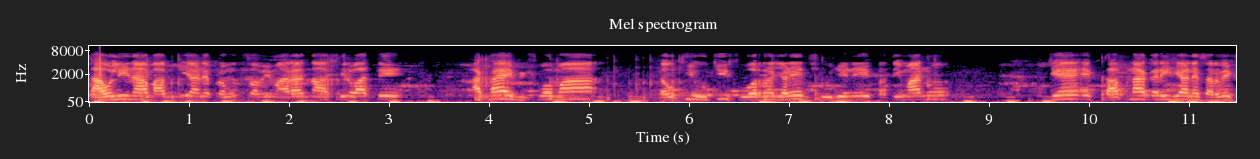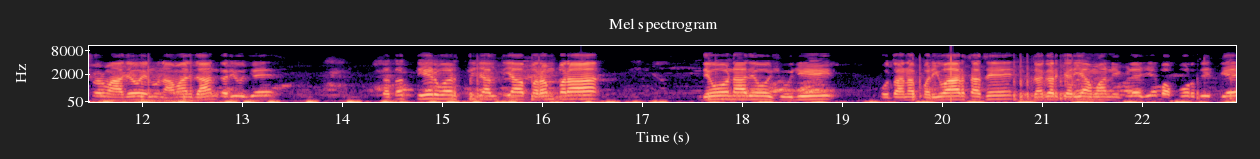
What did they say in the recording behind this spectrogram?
સાવલીના બાપજી અને પ્રમુખ સ્વામી મહારાજના આશીર્વાદથી આખા વિશ્વમાં સૌથી ઊંચી સુવર્ણ જડે શિવજીની પ્રતિમાનું જે એક સ્થાપના કરી છે અને સર્વેશ્વર મહાદેવ એનું નામાધાન કર્યું છે. સતત તેર વર્ષથી ચાલતી આ પરંપરા દેવોના દેવો શિવજી પોતાના પરિવાર સાથે નગરચર્યામાં નીકળે છે. બપોરથી જે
